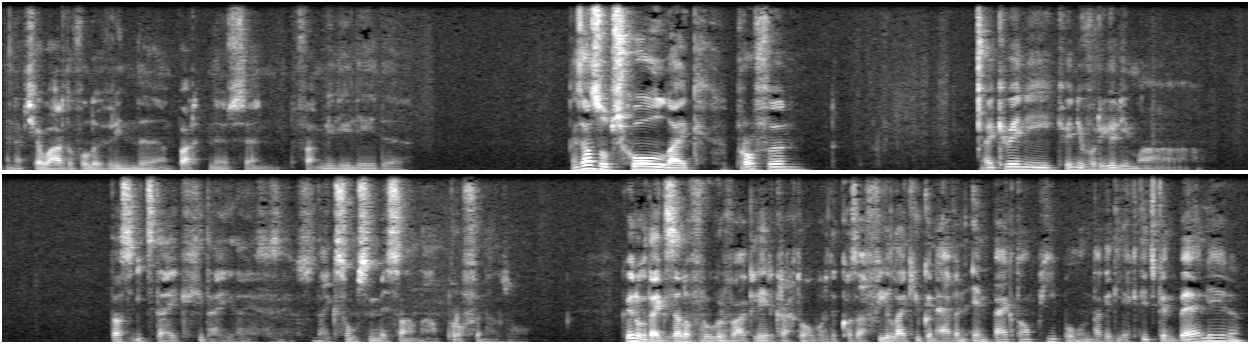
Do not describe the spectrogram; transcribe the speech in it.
En heb je waardevolle vrienden en partners en familieleden. En zelfs op school, like proffen. Ik weet niet, ik weet niet voor jullie, maar dat is iets dat ik, dat, dat, dat ik soms mis aan, aan proffen en zo. Ik weet nog dat ik zelf vroeger vaak leerkracht wou worden. Because I feel like you can have an impact on people. En dat je die echt iets kunt bijleren.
